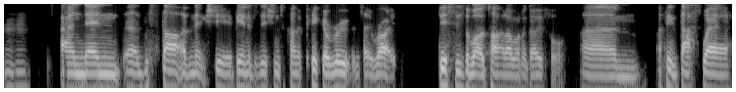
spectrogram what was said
mm-hmm. and then at the start of next year, be in a position to kind of pick a route and say, right, this is the world title I want to go for. Um, I think that's where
